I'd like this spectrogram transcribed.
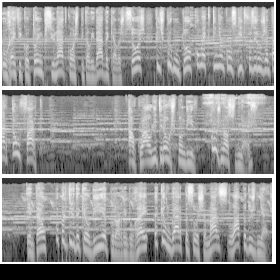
O rei ficou tão impressionado com a hospitalidade daquelas pessoas que lhes perguntou como é que tinham conseguido fazer um jantar tão farto. Ao qual lhe terão respondido: Com os nossos dinheiros. Então, a partir daquele dia, por ordem do rei, aquele lugar passou a chamar-se Lapa dos Dinheiros.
